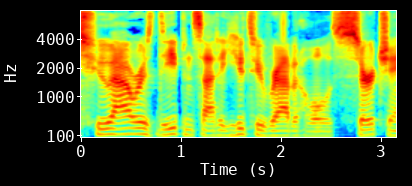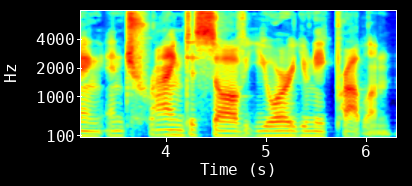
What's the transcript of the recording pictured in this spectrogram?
two hours deep inside a YouTube rabbit hole searching and trying to solve your unique problem.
